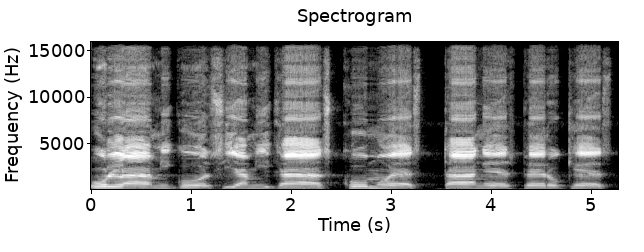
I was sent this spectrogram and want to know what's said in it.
Hola amigos y amigas, ¿cómo están? Espero que estén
